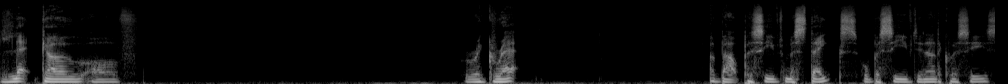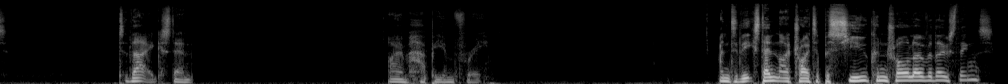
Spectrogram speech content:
let go of regret about perceived mistakes or perceived inadequacies, to that extent, I am happy and free. And to the extent that I try to pursue control over those things,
